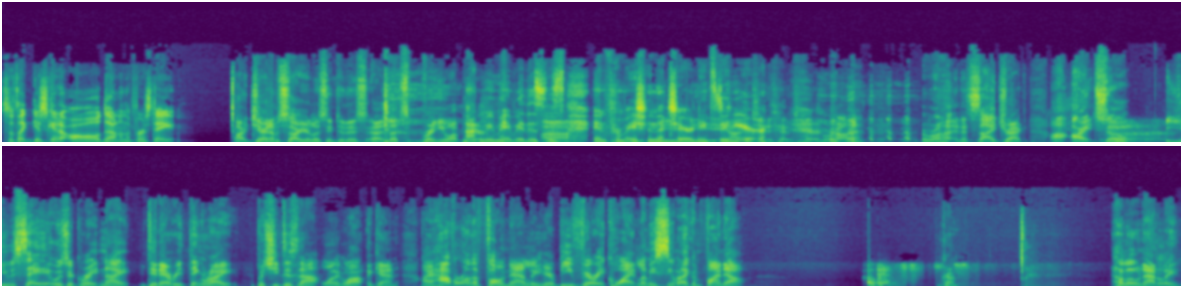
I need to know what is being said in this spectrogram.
So it's like just get it all done on the first date. All right, Jared, I'm sorry you're listening to this. Uh, let's bring you up here. I mean, maybe this is Uh, information that Jared needs to yeah, hear. Jared, we're on a we're on a sidetrack. Uh, all right, so you say it was a great night, did everything right, but she does not want to go out again. I have her on the phone, Natalie. Here, be very quiet. Let me see what I can find out. Okay. Okay. Hello, Natalie.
